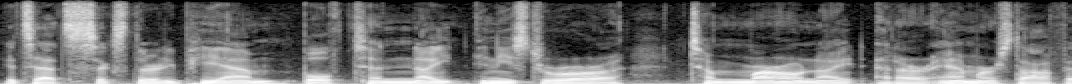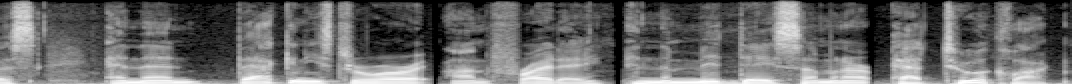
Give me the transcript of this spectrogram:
It's at 6:30 p.m. both tonight in East Aurora, tomorrow night at our Amherst office, and then back in East Aurora on Friday in the midday seminar at 2 o'clock.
